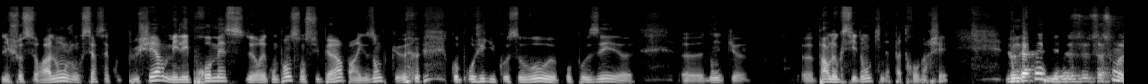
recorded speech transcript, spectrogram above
les choses se rallongent, donc certes, ça coûte plus cher, mais les promesses de récompense sont supérieures, par exemple, qu'au projet du Kosovo proposé donc, par l'Occident, qui n'a pas trop marché. Donc, de toute façon,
